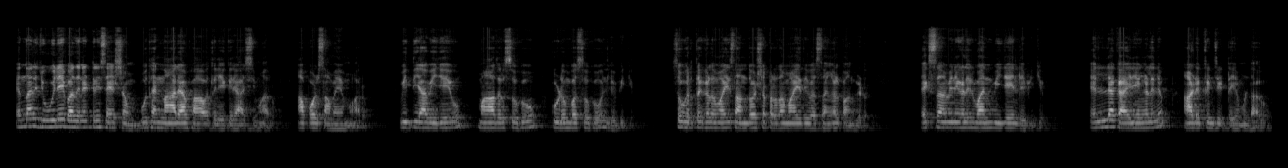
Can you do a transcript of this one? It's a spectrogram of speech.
എന്നാൽ ജൂലൈ പതിനെട്ടിന് ശേഷം ബുധൻ നാലാം ഭാവത്തിലേക്ക് രാശി മാറും. അപ്പോൾ സമയം മാറും. വിദ്യാവിജയവും മാതൃസുഖവും കുടുംബസുഖവും ലഭിക്കും. സുഹൃത്തുക്കളുമായി സന്തോഷപ്രദമായ ദിവസങ്ങൾ പങ്കിടും. എക്സാമിനുകളിൽ വൻ വിജയം ലഭിക്കും. എല്ലാ കാര്യങ്ങളിലും അടുക്കും ചിട്ടയും ഉണ്ടാകും.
